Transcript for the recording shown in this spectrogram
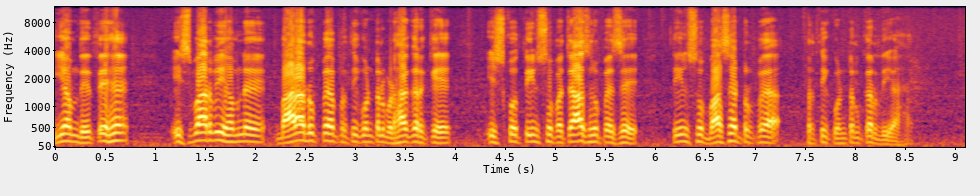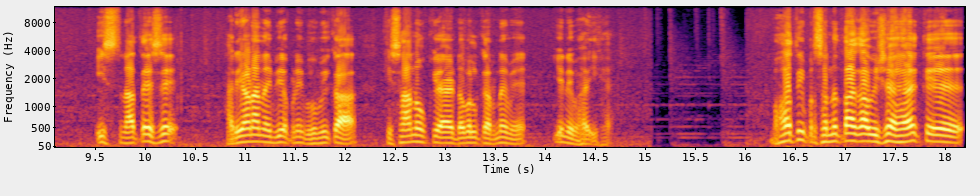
ये हम देते हैं, इस बार भी हमने बारह रुपये प्रति क्विंटल बढ़ा करके इसको तीन सौ पचास रुपये से तीन सौ बासठ प्रति क्विंटल कर दिया है। इस नाते से हरियाणा ने भी अपनी भूमिका किसानों की आय डबल करने में ये निभाई है। बहुत ही प्रसन्नता का विषय है कि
